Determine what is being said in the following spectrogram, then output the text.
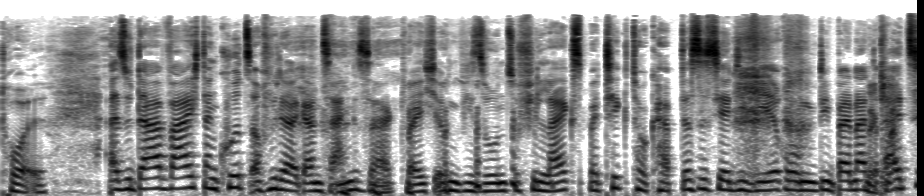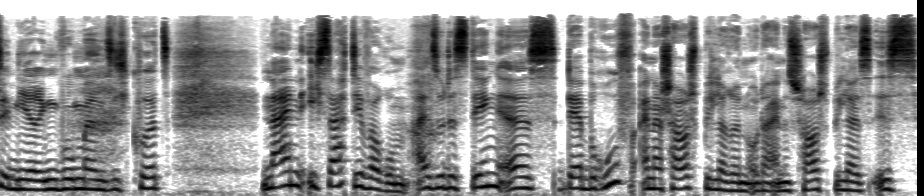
toll. Also da war ich dann kurz auch wieder ganz angesagt, weil ich irgendwie so und so viele Likes bei TikTok habe. Das ist ja die Währung, die bei einer klar. 13-Jährigen, wo man sich kurz Nein, ich sag dir warum. Also das Ding ist, der Beruf einer Schauspielerin oder eines Schauspielers ist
